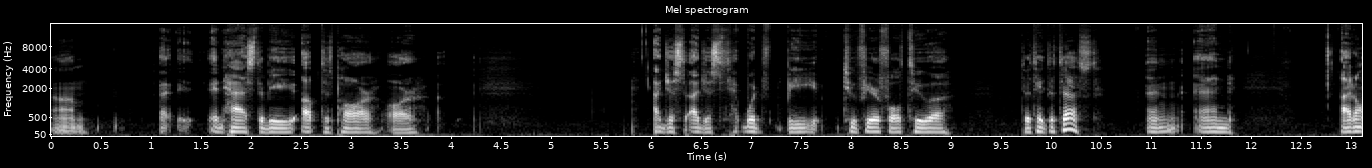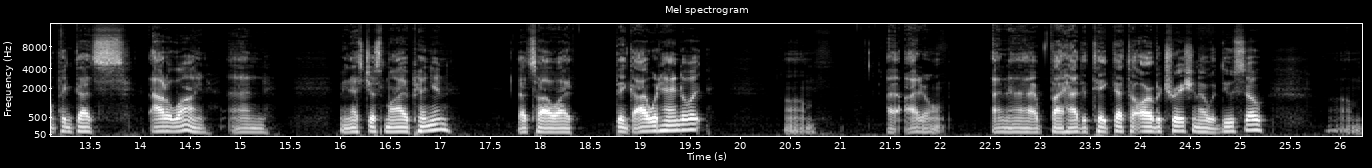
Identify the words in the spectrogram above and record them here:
Um, it has to be up to par, or I just I just would be too fearful to uh, to take the test, and and I don't think that's out of line. And I mean that's just my opinion. That's how I think I would handle it. Um, I, I don't, and I, if I had to take that to arbitration, I would do so. Um,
